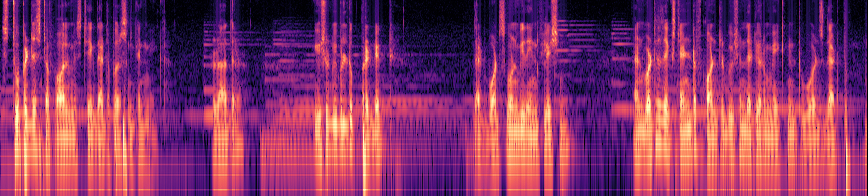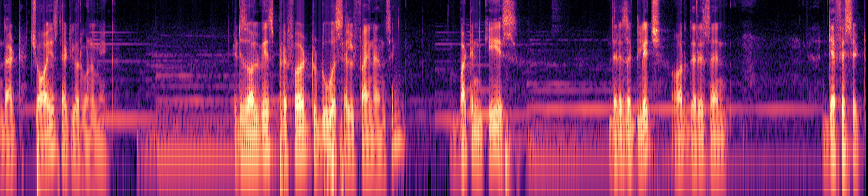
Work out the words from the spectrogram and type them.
stupidest of all mistake that a person can make rather you should be able to predict that what's going to be the inflation and what is the extent of contribution that you're making towards that that choice that you're going to make it is always preferred to do a self financing but in case there is a glitch or there is a deficit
